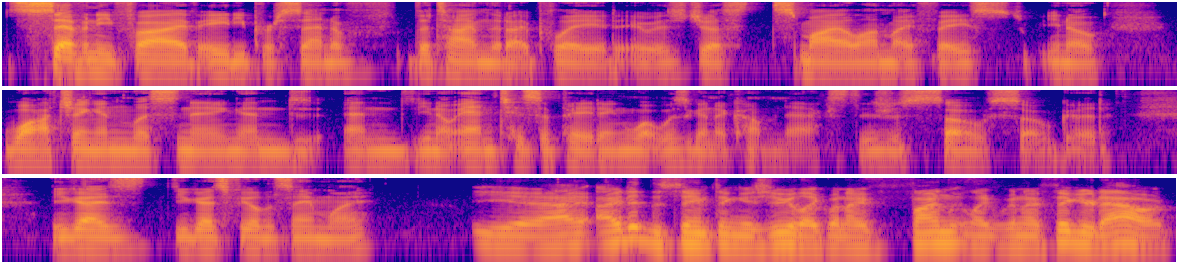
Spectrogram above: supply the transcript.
75 80% of the time that I played it was just smile on my face you know watching and listening and and you know anticipating what was going to come next it's just so so good you guys you guys feel the same way Yeah, I, I did the same thing as you. Like when I finally, like when I figured out,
